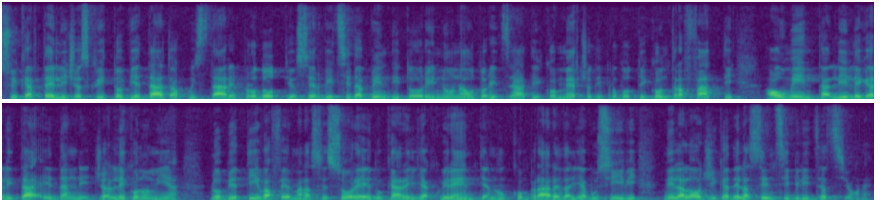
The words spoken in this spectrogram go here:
Sui cartelli c'è scritto vietato acquistare prodotti o servizi da venditori non autorizzati. Il commercio dei prodotti contraffatti aumenta l'illegalità e danneggia l'economia. L'obiettivo, afferma l'assessore, è educare gli acquirenti a non comprare dagli abusivi nella logica della sensibilizzazione.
